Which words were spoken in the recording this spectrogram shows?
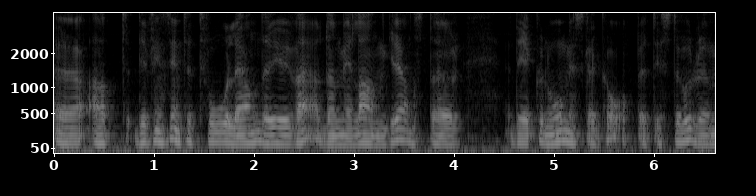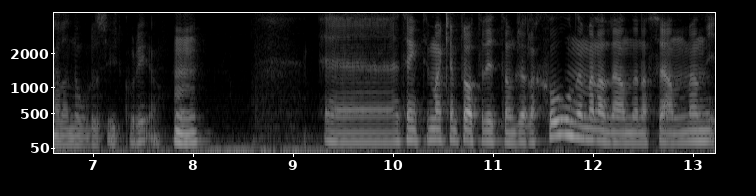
eh, att det finns inte två länder i världen med landgräns där det ekonomiska gapet är större mellan Nord och Sydkorea. Mm. Eh, jag tänkte man kan prata lite om relationen mellan länderna sen. Men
